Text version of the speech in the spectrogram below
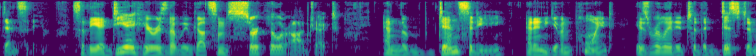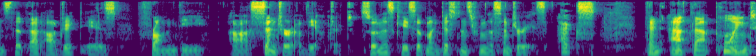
density. So the idea here is that we've got some circular object, and the density at any given point is related to the distance that that object is from the uh, center of the object. So in this case, if my distance from the center is x, then at that point,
